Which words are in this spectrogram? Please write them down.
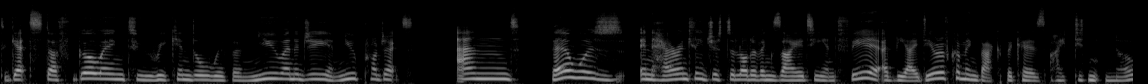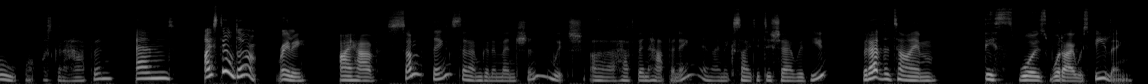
to get stuff going, to rekindle with a new energy and new projects. And there was inherently just a lot of anxiety and fear at the idea of coming back because I didn't know what was going to happen. And I still don't, really. I have some things that I'm going to mention which uh, have been happening and I'm excited to share with you. But at the time, this was what I was feeling.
